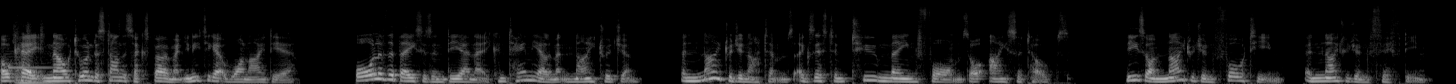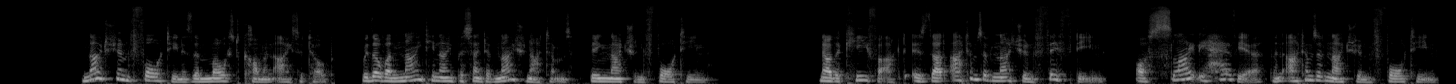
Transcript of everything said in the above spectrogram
Okay, now to understand this experiment you need to get one idea. All of the bases in DNA contain the element nitrogen, and nitrogen atoms exist in two main forms or isotopes. These are nitrogen-14 and nitrogen-15. Nitrogen-14 is the most common isotope, with over 99% of nitrogen atoms being nitrogen-14. Now the key fact is that atoms of nitrogen-15 are slightly heavier than atoms of nitrogen-14.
